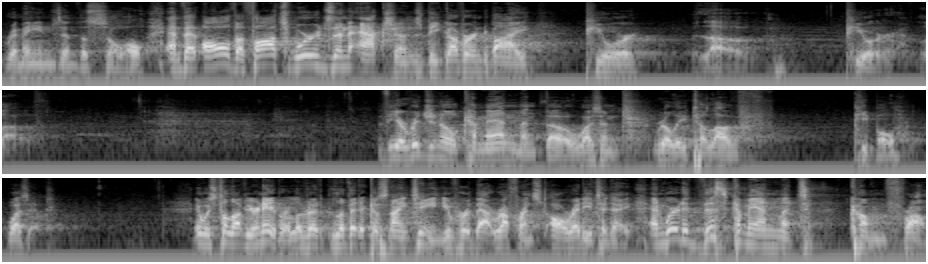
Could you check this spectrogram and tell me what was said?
remains in the soul, and that all the thoughts, words, and actions be governed by pure love. Pure love. The original commandment, though, wasn't really to love people, was it? It was to love your neighbor, Levit- Leviticus 19. You've heard that referenced already today. And where did this commandment come from?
